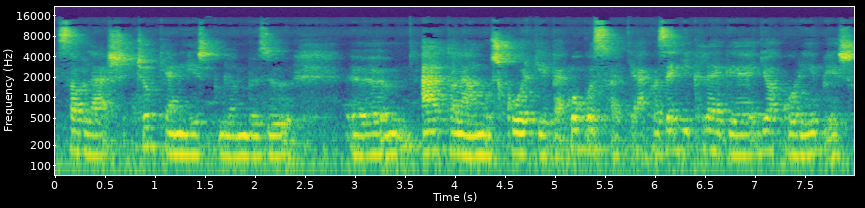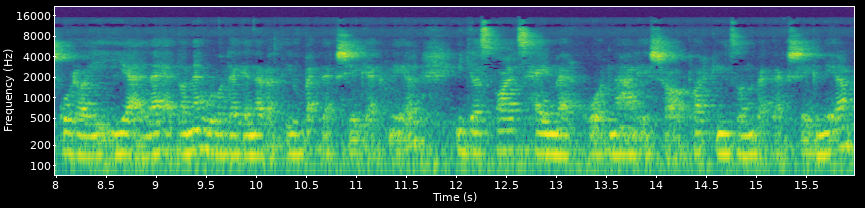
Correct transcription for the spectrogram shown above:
szaglás csökkenést különböző általános korképek okozhatják. Az egyik leggyakoribb és korai jel lehet a neurodegeneratív betegségeknél, így az Alzheimer-kornál és a Parkinson betegségnél.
